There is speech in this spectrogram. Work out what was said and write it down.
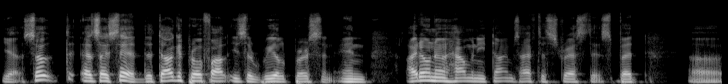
Yeah. So th- as I said, the target profile is a real person, and I don't know how many times I have to stress this, but uh,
